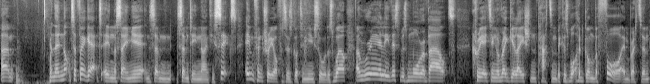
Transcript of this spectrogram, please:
Um, and then, not to forget, in the same year, in 1796, infantry officers got a new sword as well. And really, this was more about creating a regulation pattern because what had gone before in Britain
